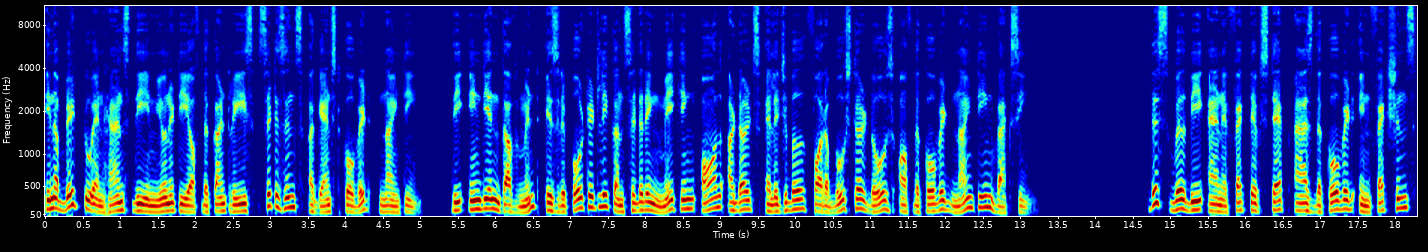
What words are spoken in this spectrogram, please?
In a bid to enhance the immunity of the country's citizens against COVID-19, the Indian government is reportedly considering making all adults eligible for a booster dose of the COVID-19 vaccine. This will be an effective step as the COVID infections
